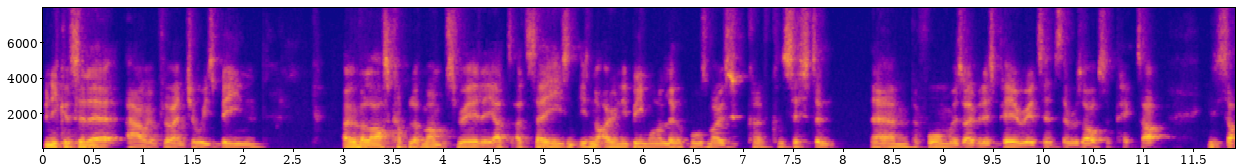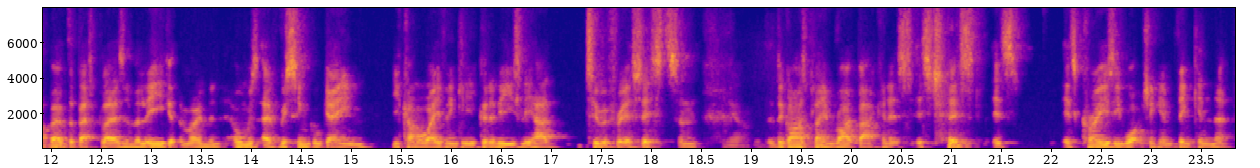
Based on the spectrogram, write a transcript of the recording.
when you consider how influential he's been over the last couple of months. Really, I'd, I'd say he's he's not only been one of Liverpool's most kind of consistent um, performers over this period since the results have picked up. He's up there with the best players in the league at the moment. Almost every single game you come away thinking he could have easily had two or three assists. And yeah. the, the guy's playing right back, and it's it's just it's it's crazy watching him thinking that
